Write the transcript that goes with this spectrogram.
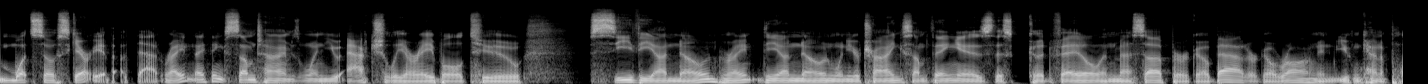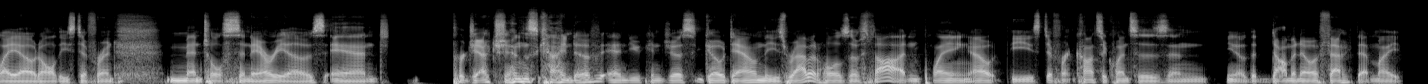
what's so scary about that, right? And I think sometimes when you actually are able to see the unknown, right? The unknown when you're trying something is this could fail and mess up or go bad or go wrong. And you can kind of play out all these different mental scenarios and projections, kind of, and you can just go down these rabbit holes of thought and playing out these different consequences and, you know, the domino effect that might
